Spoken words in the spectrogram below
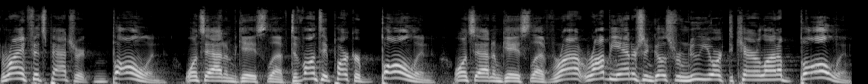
Ryan Fitzpatrick, ballin' once Adam Gase left. DeVante Parker, ballin' once Adam Gase left. Ro- Robbie Anderson goes from New York to Carolina, ballin'.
